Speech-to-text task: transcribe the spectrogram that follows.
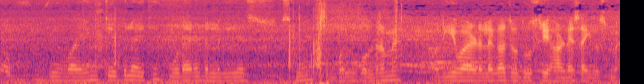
रहा जो वायरिंग केबल आई थी, वो डायरेक्ट डल गई है इसमें बल्ब होल्डर में, और ये वायर डलेगा जो दूसरी हार्नेस आई उसमें।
